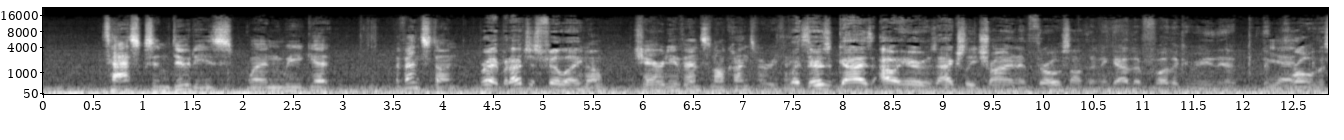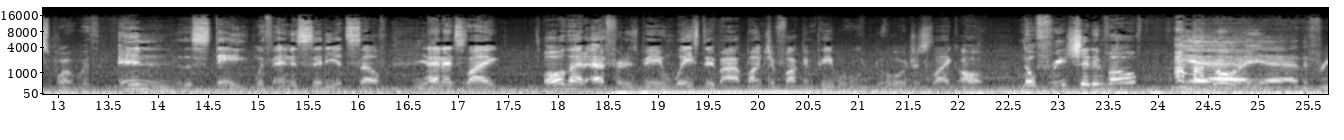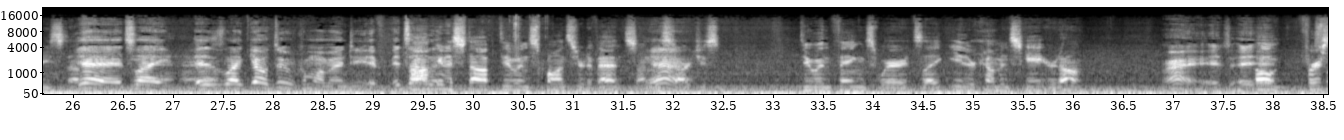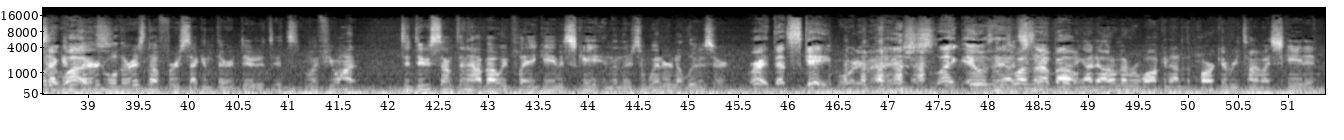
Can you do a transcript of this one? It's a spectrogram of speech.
tasks and duties when we get events done. Right, but I just feel like You know, charity events and all kinds of everything. But there's guys out here who's actually trying to throw something together for the community to, to Yeah. grow the sport within the state, within the city itself. Yeah. And it's like all that effort is being wasted by a bunch of fucking people who, who are just like, oh, no free shit involved? I'm yeah, not going. Yeah, the free stuff. Yeah, it's like Yeah, it's like, yo, dude, come on, man. Do you, if it's I'm gonna stop doing sponsored events. I'm Yeah. gonna start just doing things where it's like either come and skate or don't. right. It's, it, Oh, first, second, third. Well, there is no first, second, third, dude. It's, it's well, if you want to do something, how about we play a game of skate and then there's a winner and a loser. right. That's skateboarding, man. it's just like it was. You know, it wasn't about. I, know, I remember walking out of the park every time I skated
